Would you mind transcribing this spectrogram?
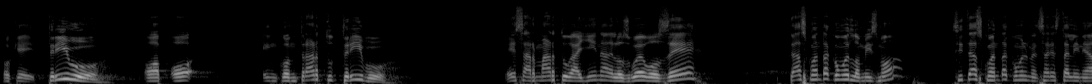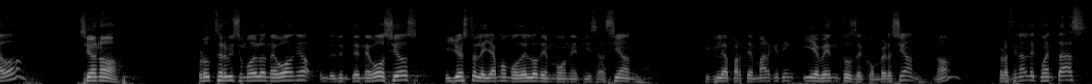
Ok, tribu o, o encontrar tu tribu es armar tu gallina de los huevos de... ¿Te das cuenta cómo es lo mismo? ¿Sí te das cuenta cómo el mensaje está alineado? ¿Sí o no? Producto, servicio, modelo de, negocios y yo esto le llamo modelo de monetización, que incluye la parte de marketing y eventos de conversión, ¿no? Pero al final de cuentas,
